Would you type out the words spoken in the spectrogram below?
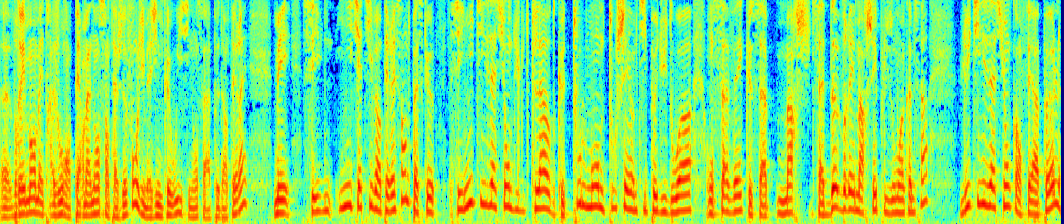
euh, vraiment mettre à jour en permanence en tâche de fond, j'imagine que oui, sinon ça a peu d'intérêt, mais c'est une initiative intéressante parce que c'est une utilisation du cloud que tout le monde touchait un petit peu du doigt, on savait que ça marche, ça devrait marcher plus ou moins comme ça. L'utilisation qu'en fait Apple,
